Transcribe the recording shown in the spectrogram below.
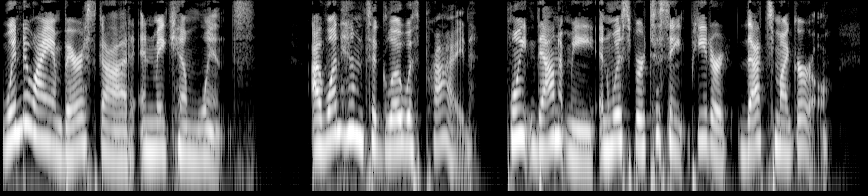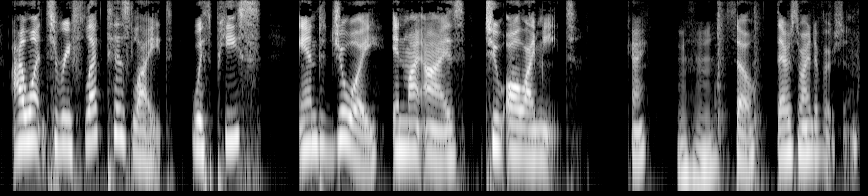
When do I embarrass God and make him wince? I want him to glow with pride, point down at me, and whisper to St. Peter, That's my girl. I want to reflect his light with peace and joy in my eyes to all I meet. Okay? Mm-hmm. So there's my devotion.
